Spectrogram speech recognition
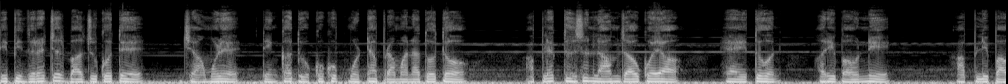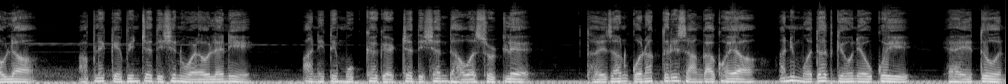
ते पिंजऱ्याच्याच बाजूक होते ज्यामुळे त्यांका धोको खूप मोठ्या प्रमाणात होतं. आपल्याक थंयसून लांब जाऊ कया. ह्या हेतून हरिभाऊंनी आपली पावलं आपल्या केबिनच्या दिशेने वळवल्याने आणि ते मुख्य गेटच्या दिशेने धावत सुटले. थंय जाऊन कोणाक तरी सांगाक होया आणि मदत घेऊन येऊकही. ह्या हेतून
